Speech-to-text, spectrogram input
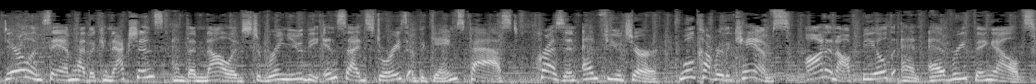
Daryl and Sam have the connections and the knowledge to bring you the inside stories of the game's past, present, and future. We'll cover the camps, on and off field, and everything else,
